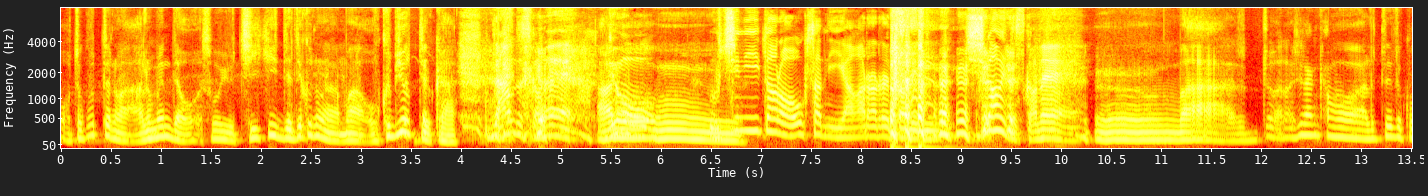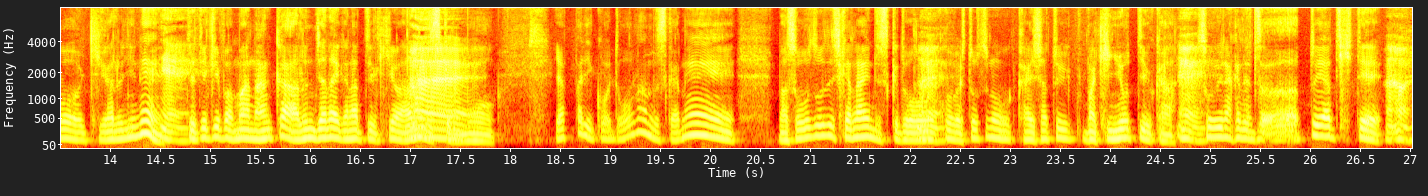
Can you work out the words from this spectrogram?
う男っていうのはある面ではそういう地域に出てくるのがまあ臆病っていうか。なんですかね でもうちにいたら奥さんに嫌がられたりしないですかね。うんまあ私なんかもある程度こう気軽にね、ね、出ていけばまあなんかあるんじゃないかなっていう気はあるんですけども。やっぱりこうどうなんですかね、まあ、想像でしかないんですけど、えこう一つの会社という、まあ、企業っていうか、え、そういう中でずっとやってきて、はい、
